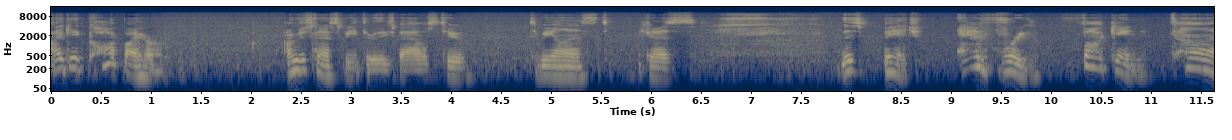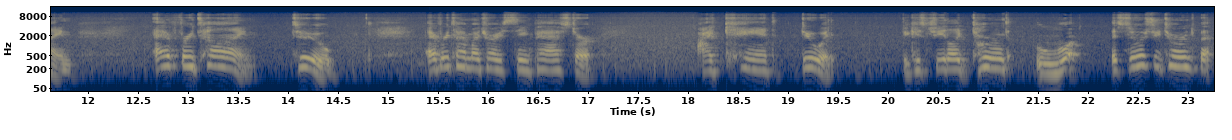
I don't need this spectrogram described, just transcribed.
I get caught by her. I'm just gonna speed through these battles too, to be honest, because this bitch, every fucking time. Every time, too. Every time I try to sneak past her, I can't do it. Because she, like, turns. As soon as she turns back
